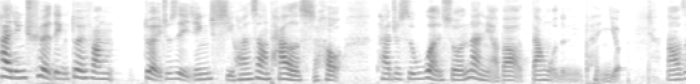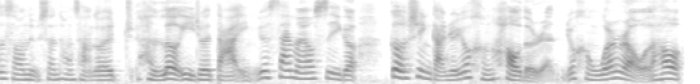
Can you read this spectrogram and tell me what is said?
他已经确定对方对，就是已经喜欢上他的时候，他就是问说：“那你要不要当我的女朋友？”然后这时候女生通常都会很乐意，就会答应，因为 Simon 又是一个个性感觉又很好的人，又很温柔，然后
